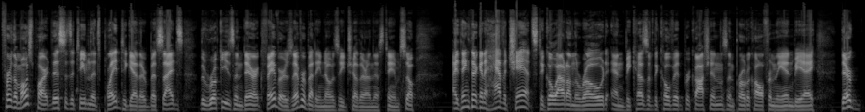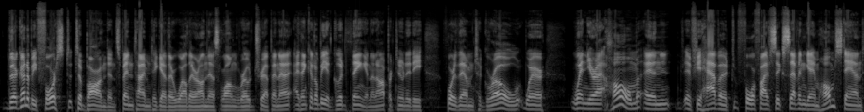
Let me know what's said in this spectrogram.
For the most part, this is a team that's played together. Besides the rookies and Derek Favors, everybody knows each other on this team. So I think they're going to have a chance to go out on the road. And because of the COVID precautions and protocol from the NBA, they're they're going to be forced to bond and spend time together while they're on this long road trip, and I, I think it'll be a good thing and an opportunity for them to grow. Where when you're at home, and if you have a four, five, six, seven game homestand,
